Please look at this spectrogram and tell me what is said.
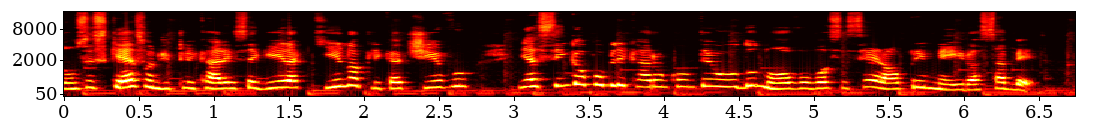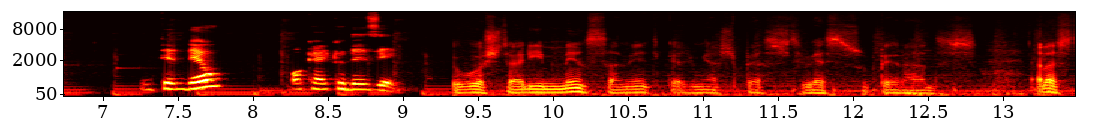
Não se esqueçam de clicar em seguir aqui no aplicativo e assim que eu publicar um conteúdo novo, você será o primeiro a saber. Entendeu? Ou quer que eu desenhe? Eu gostaria imensamente que as minhas peças estivessem superadas. Elas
